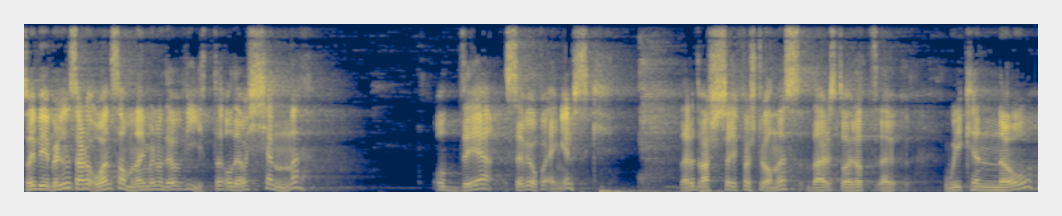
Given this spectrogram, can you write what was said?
Så I Bibelen så er det òg en sammenheng mellom det å vite og det å kjenne. Og det ser vi òg på engelsk. Det er et vers i 1. Johannes der det står at uh, we can know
